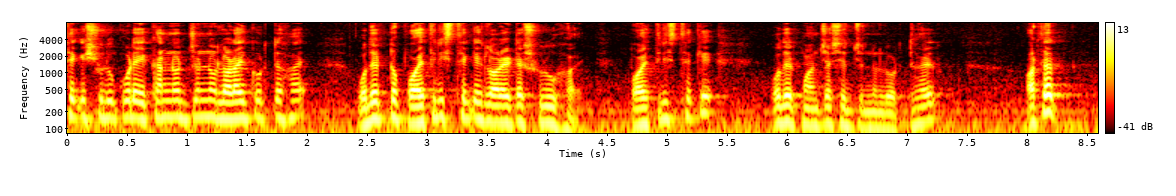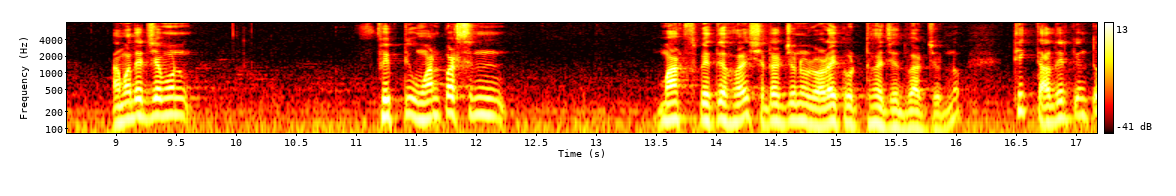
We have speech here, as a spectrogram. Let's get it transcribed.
থেকে শুরু করে একান্নর জন্য লড়াই করতে হয়, ওদের তো পঁয়ত্রিশ থেকে লড়াইটা শুরু হয়। পঁয়ত্রিশ থেকে ওদের পঞ্চাশের জন্য লড়তে হয়। অর্থাৎ আমাদের যেমন ফিফটি ওয়ান পার্সেন্ট মার্কস পেতে হয়, সেটার জন্য লড়াই করতে হয় জেতবার জন্য, ঠিক তাদের কিন্তু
